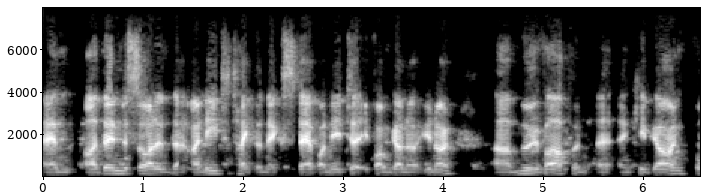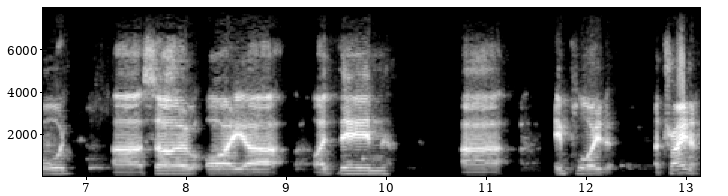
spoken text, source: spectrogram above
and I then decided that I need to take the next step. I need to, if I'm going to, you know, uh, move up and, and keep going forward. Uh, so I uh, I then uh, employed a trainer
